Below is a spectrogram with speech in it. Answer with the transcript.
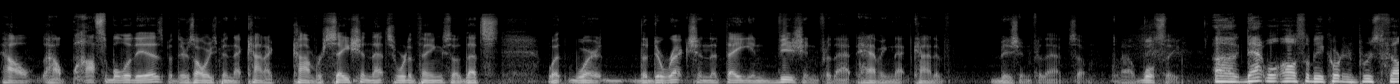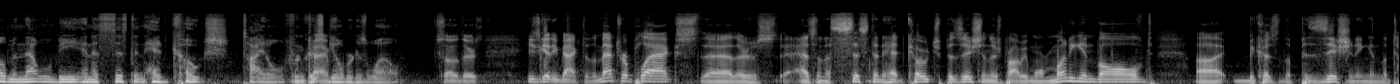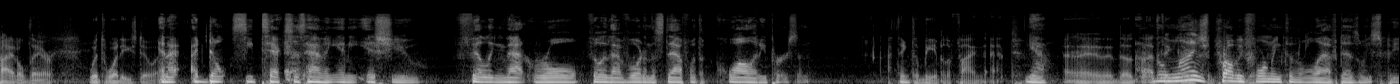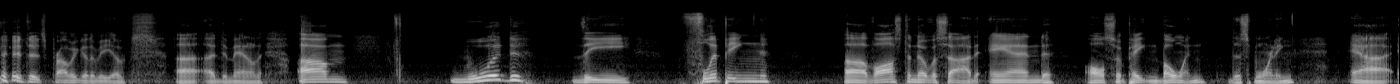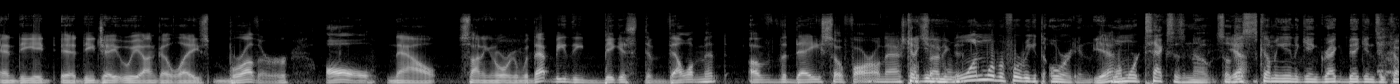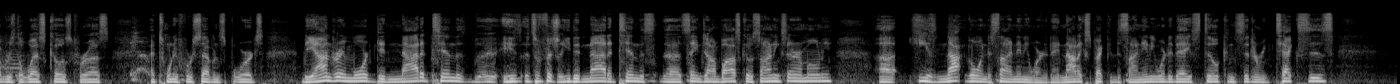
How how possible it is, but there's always been that kind of conversation, that sort of thing. So that's what where the direction that they envision for that, having that kind of vision for that. So uh, we'll see. Uh, that will also be, according to Bruce Feldman, that will be an assistant head coach title for Chris Gilbert as well. So there's he's getting back to the Metroplex. Uh, there's as an assistant head coach position. There's probably more money involved uh, because of the positioning in the title there with what he's doing. And I, I don't see Texas having any issue filling that role, filling that void on the staff with a quality person. I think they'll be able to find that. Yeah. Uh, the the I think line's probably forming to the left as we speak. there's probably going to be a uh, a demand on it. Um, would the flipping of Austin Novosad and also Peyton Bowen this morning uh, and D, uh, DJ Uiagalelei's brother all now signing in Oregon, would that be the biggest development of the day so far on Can National I give you one more before we get to Oregon? Yeah. One more Texas note. So Yeah. this is coming in again. Greg Biggins, who covers the West Coast for us at 24-7 Sports. DeAndre Moore did not attend. The, uh, it's official. He did not attend the uh, St. John Bosco signing ceremony. Uh, he is not going to sign anywhere today. Not expected to sign anywhere today. Still considering Texas,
